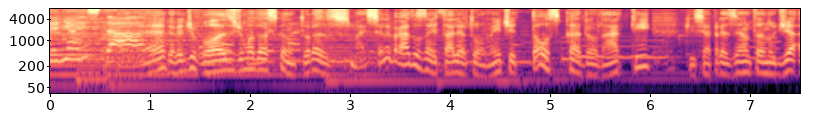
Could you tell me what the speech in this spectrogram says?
tenha estado. É, grande voz de uma das cantoras mais celebradas na Itália atualmente, Tosca Donati, que se apresenta no dia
